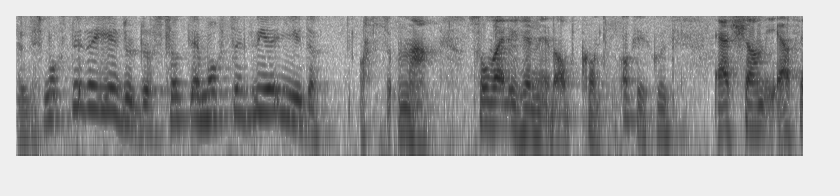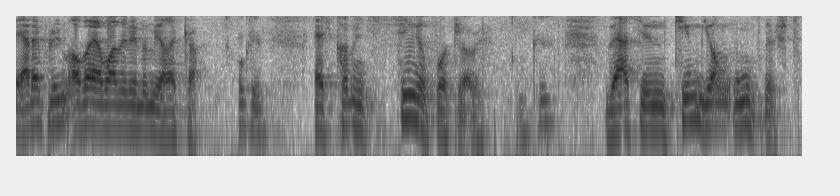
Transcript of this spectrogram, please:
Ja, das macht nicht jeder. Du hast gesagt, er macht es nicht wie jeder. Ach so, nein, so weit ist er nicht abgekommen. Okay, gut. Er ist schon erst Erde geblieben, aber er war nicht in Amerika. Okay, Er ist gerade in Singapur, glaube ich. okay. Wer sich in Kim Jong-un trifft.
